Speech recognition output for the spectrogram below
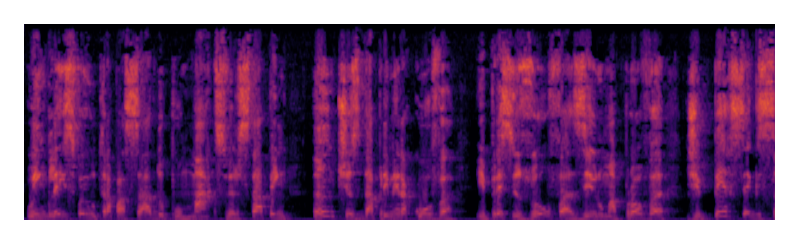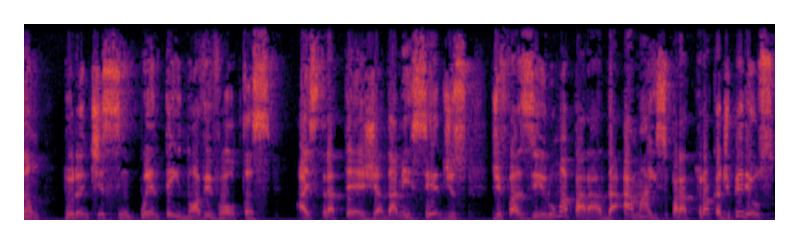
o inglês foi ultrapassado por Max Verstappen antes da primeira curva e precisou fazer uma prova de perseguição durante 59 voltas. A estratégia da Mercedes de fazer uma parada a mais para a troca de pneus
